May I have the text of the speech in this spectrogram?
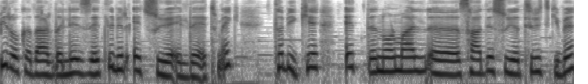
bir o kadar da lezzetli bir et suyu elde etmek. Tabii ki et de normal e, sade suya trit gibi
